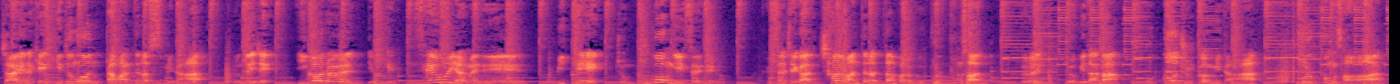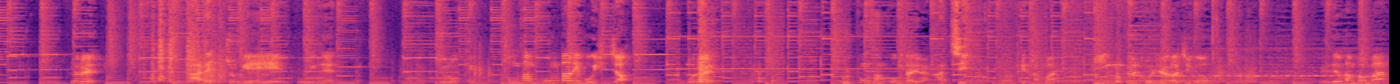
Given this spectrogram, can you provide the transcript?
자 이렇게 기둥은 다 만들었습니다. 그런데 이제 이거를 이렇게 세우려면은 밑에 좀 무거운 게 있어야 돼요. 그래서 제가 처음에 만들었던 바로 그 물풍선 이거를 여기다가 묶어 줄 겁니다. 물풍선 이거를 아래쪽에 보이는 이렇게 풍선 꽁다리 보이시죠? 이거를 물풍선 꽁다리랑 같이 이렇게 한번 빙글 돌려가지고 매듭 한 번만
